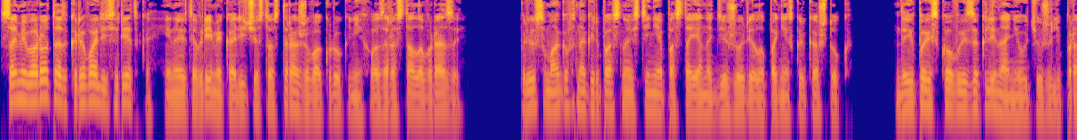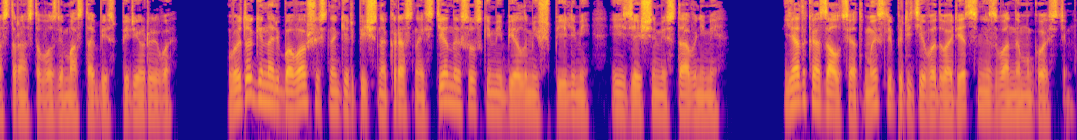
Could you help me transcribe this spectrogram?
Сами ворота открывались редко, и на это время количество стражи вокруг них возрастало в разы. Плюс магов на крепостной стене постоянно дежурило по несколько штук. Да и поисковые заклинания утюжили пространство возле моста без перерыва. В итоге, налюбовавшись на кирпично-красные стены с узкими белыми шпилями и изящными ставнями, я отказался от мысли перейти во дворец с незваным гостем.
